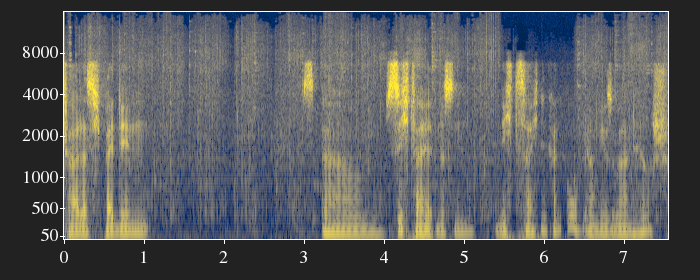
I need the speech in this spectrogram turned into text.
Schade, dass ich bei den ähm, Sichtverhältnissen nicht zeichnen kann. Oh, wir haben hier sogar einen Hirsch.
